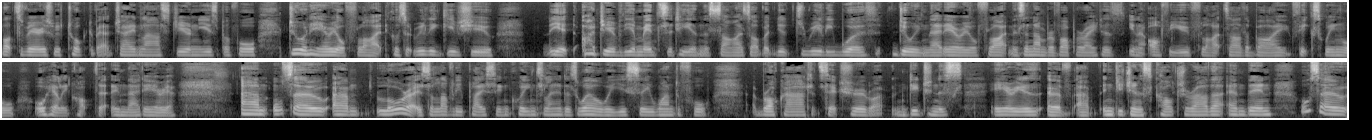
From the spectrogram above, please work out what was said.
lots of areas we've talked about, Jane, last year and years before, do an aerial flight because it really gives you the idea of the immensity and the size of it. It's really worth doing that aerial flight, and there's a number of operators, you know, offer you flights either by fixed wing or, or helicopter in that area. Um, also, um, Laura is a lovely place in Queensland as well, where you see wonderful rock art, etc., indigenous areas of uh, indigenous culture, rather, and then also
